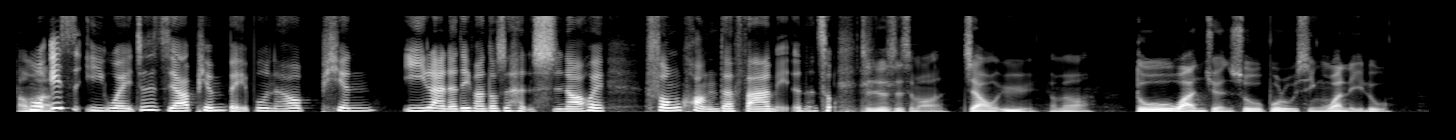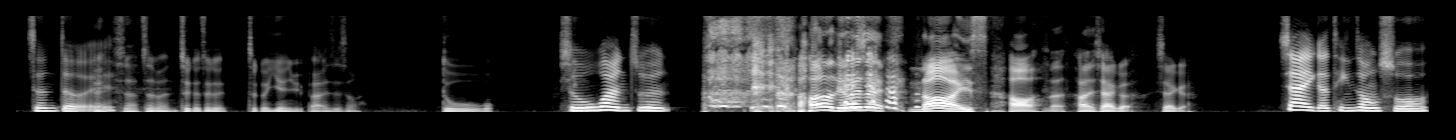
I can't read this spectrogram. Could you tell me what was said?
我一直以为就是只要偏北部，然后偏宜兰的地方都是很湿，然后会疯狂的发霉的那种。这就是什么教育有没有？读万卷书不如行万里路。真的哎、哎、是啊，这本这个这个这个谚语本来是什么？读读万卷 好，留在这里，nice。好，那好，下一个，下一个。下一个听众说：“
